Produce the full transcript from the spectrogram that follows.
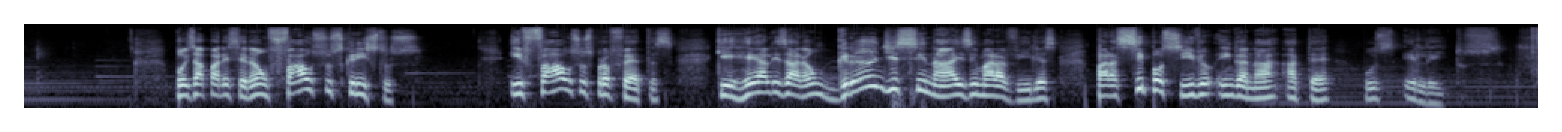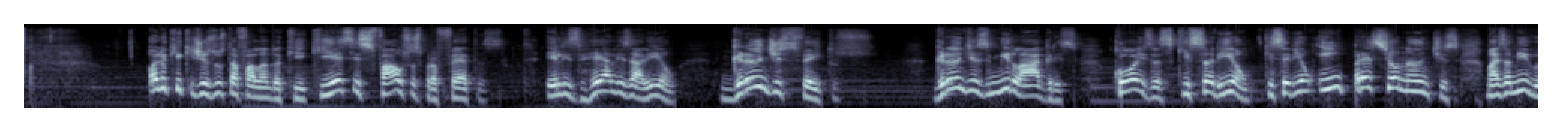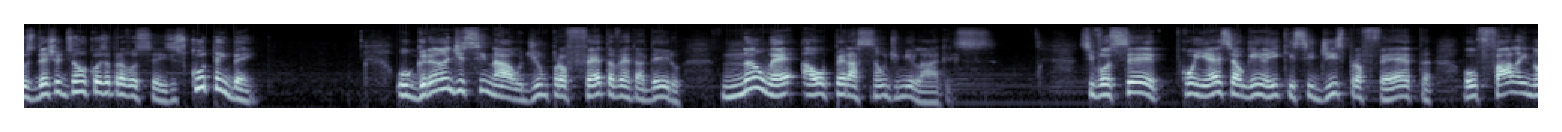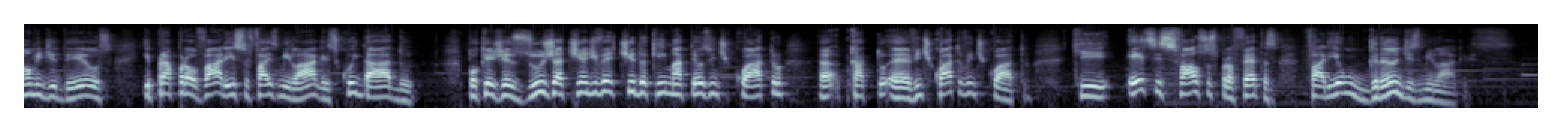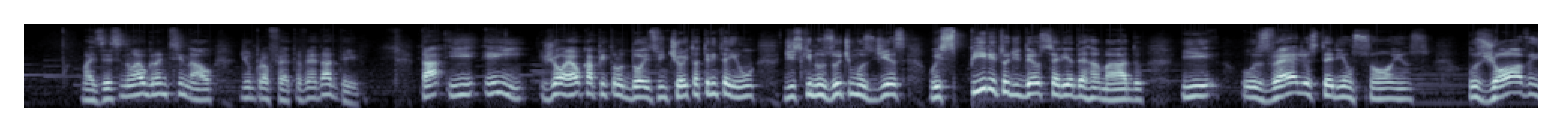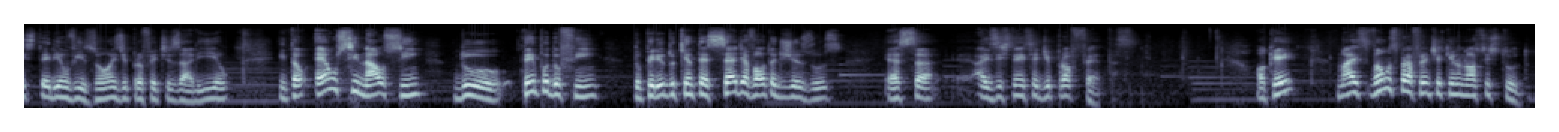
Pois aparecerão falsos cristos e falsos profetas que realizarão grandes sinais e maravilhas para, se possível, enganar até os eleitos. Olha o que, que Jesus está falando aqui, que esses falsos profetas, eles realizariam grandes feitos, grandes milagres, coisas que seriam, que seriam impressionantes. Mas amigos, deixa eu dizer uma coisa para vocês, escutem bem. O grande sinal de um profeta verdadeiro não é a operação de milagres. Se você conhece alguém aí que se diz profeta ou fala em nome de Deus e para provar isso faz milagres, cuidado. Porque Jesus já tinha advertido aqui em Mateus 24, uh, 24, 24, que esses falsos profetas fariam grandes milagres. Mas esse não é o grande sinal de um profeta verdadeiro. Tá? E em Joel capítulo 2, 28 a 31, diz que nos últimos dias o Espírito de Deus seria derramado e os velhos teriam sonhos, os jovens teriam visões e profetizariam. Então é um sinal, sim, do tempo do fim, do período que antecede a volta de Jesus, essa a existência de profetas. Ok? Mas vamos para frente aqui no nosso estudo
